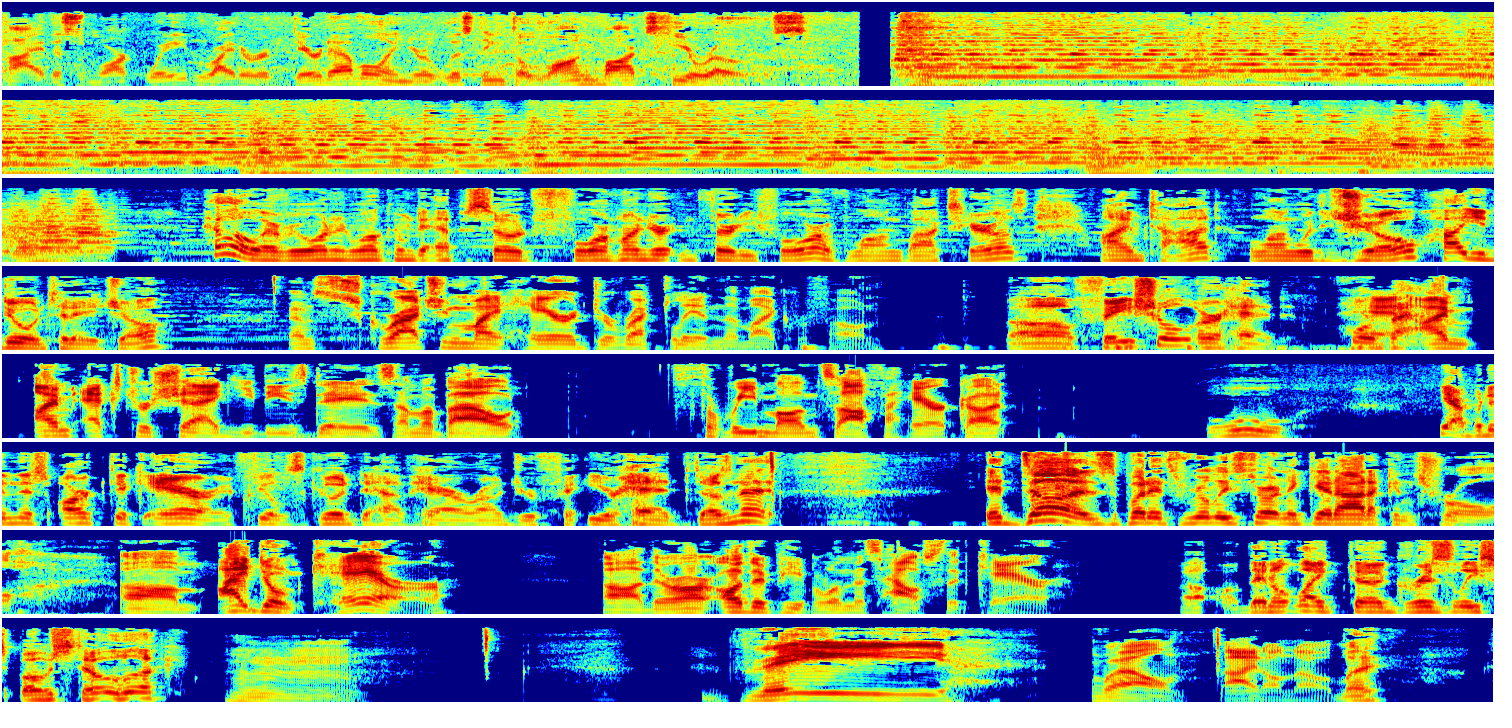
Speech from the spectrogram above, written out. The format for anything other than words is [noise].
Hi, this is Mark Waid, writer of Daredevil, and you're listening to Longbox Heroes. Hello, everyone, and welcome to episode 434 of Longbox Heroes. I'm Todd, along with Joe. How you doing today, Joe? I'm scratching my hair directly in the microphone. Oh, facial or head or Head. back? I'm I'm extra shaggy these days. I'm about three months off a haircut. Ooh, yeah, but in this Arctic air, it feels good to have hair around your fa- your head, doesn't it? It does, but it's really starting to get out of control. Um, I don't care. Uh, there are other people in this house that care. Uh-oh, they don't like the grizzly Sposto look. Hmm. They, well, I don't know.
